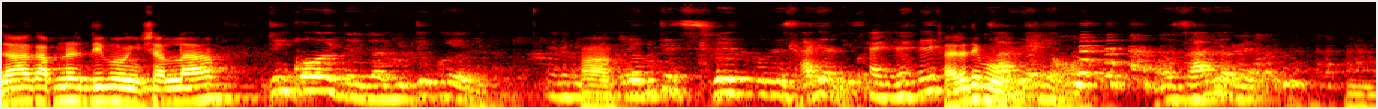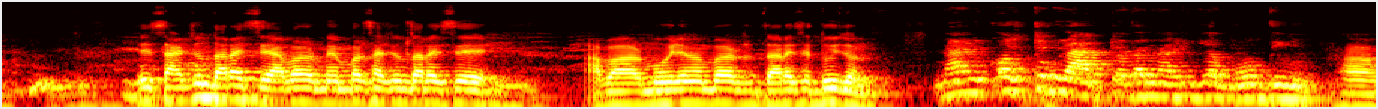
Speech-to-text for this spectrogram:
যাক আপনার দিব ইনশাল্লাহ। তুই কই দে যাবি তুই কই দে? হ্যাঁ। দিব। এই চারজন দাঁড়াইছে আবার মেম্বার চারজন দাঁড়াইছে আবার মহিলা মেম্বার দাঁড়াইছে দুইজন। নাহলে কষ্ট করে আট টাকা না গিয়া ভোট দিন হ্যাঁ।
